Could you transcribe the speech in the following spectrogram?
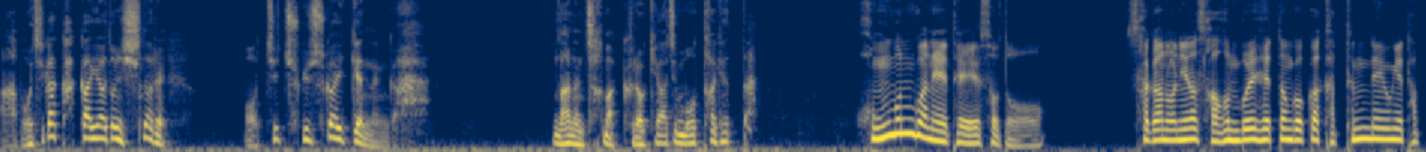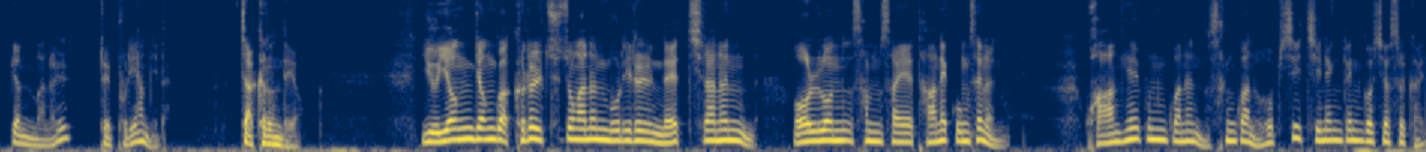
아버지가 가까이 하던 신하를 어찌 죽일 수가 있겠는가? 나는 차마 그렇게 하지 못하겠다. 홍문관에 대해서도 사관원이나 사헌부에 했던 것과 같은 내용의 답변만을 되풀이합니다. 자, 그런데요. 유영경과 그를 추종하는 무리를 내치라는 언론 3사의 탄핵 공세는 광해군과는 상관없이 진행된 것이었을까요?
